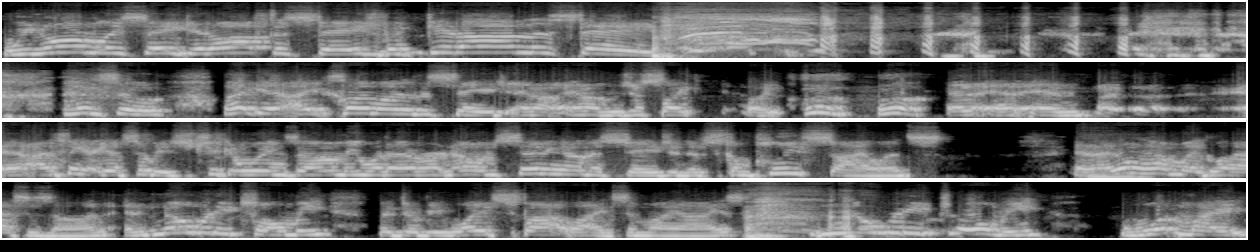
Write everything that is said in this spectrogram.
"We normally say get off the stage, but get on the stage." and so I get, I climb onto the stage, and, I, am just like, like, and and, and uh, and I think I got somebody's chicken wings on me, whatever. Now I'm sitting on the stage and it's complete silence. And I don't have my glasses on, and nobody told me that there'd be white spotlights in my eyes. nobody told me what my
